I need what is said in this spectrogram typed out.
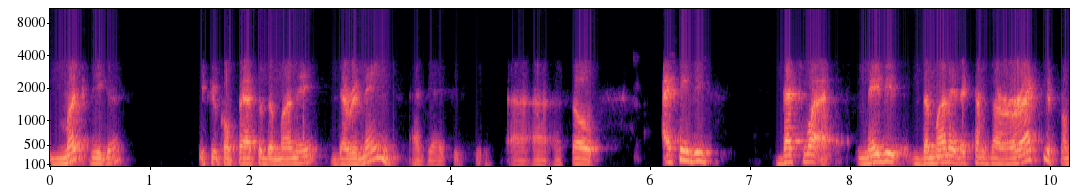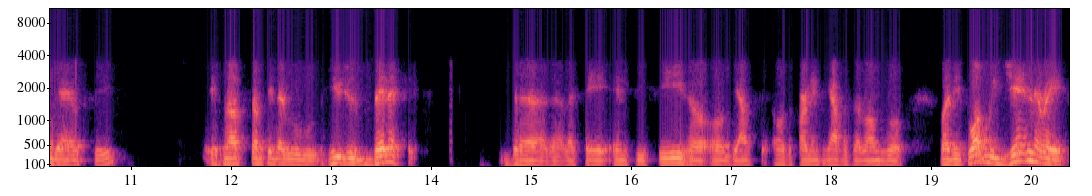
much bigger, if you compare to the money that remains at the IPC. Uh, uh, so I think this, that's why maybe the money that comes directly from the IOC is not something that will hugely benefit the, the let's say NPCs or, or the or the Paralympic athletes around the world. But it's what we generate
